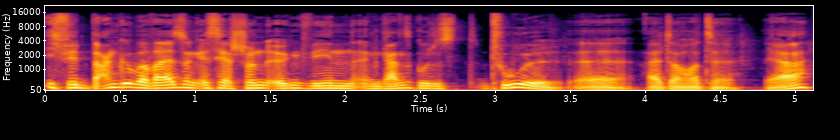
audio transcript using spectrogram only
Ich finde, Banküberweisung ist ja schon irgendwie ein, ein ganz gutes Tool, äh, alter Hotte. Ja?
